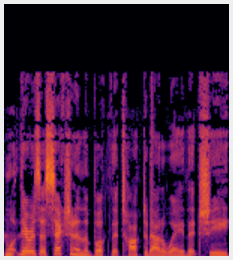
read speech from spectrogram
Well, there was a section in the book that talked about a way that she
